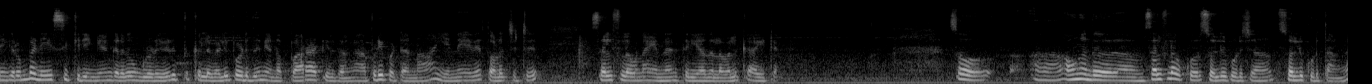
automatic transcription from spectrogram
நீங்கள் ரொம்ப நேசிக்கிறீங்கங்கிறது உங்களோட எழுத்துக்களில் வெளிப்படுதுன்னு என்னை பாராட்டியிருக்காங்க. அப்படிப்பட்ட நான் என்னையவே தொலைச்சிட்டு செல்ஃப் லவ்னால் என்னன்னு தெரியாத லெவலுக்கு ஆகிட்டேன் ஸோ அவங்க அந்த செல்ஃப் லவ் கோர்ஸ் சொல்லி கொடுத்தா சொல்லி கொடுத்தாங்க.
